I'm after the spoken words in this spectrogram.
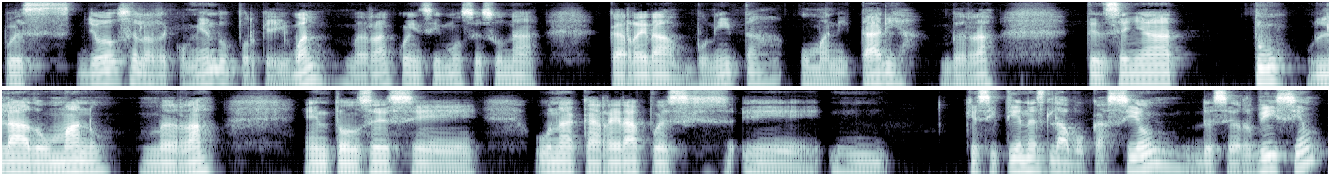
Pues yo se la recomiendo porque igual, ¿verdad? Coincidimos, es una carrera bonita, humanitaria, ¿verdad? Te enseña tu lado humano, ¿verdad? Entonces, eh, una carrera, pues, eh, que si tienes la vocación de servicio,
